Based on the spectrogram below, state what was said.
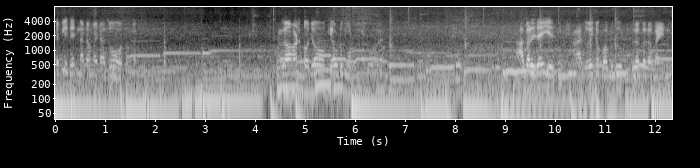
કેટલી જાતના ટમેટા જોવો તમે. લહણ તો જો કેવડું મોટું મોટું આગળ જઈએ આ જોઈ શકો બધું અલગ અલગ આઈનું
